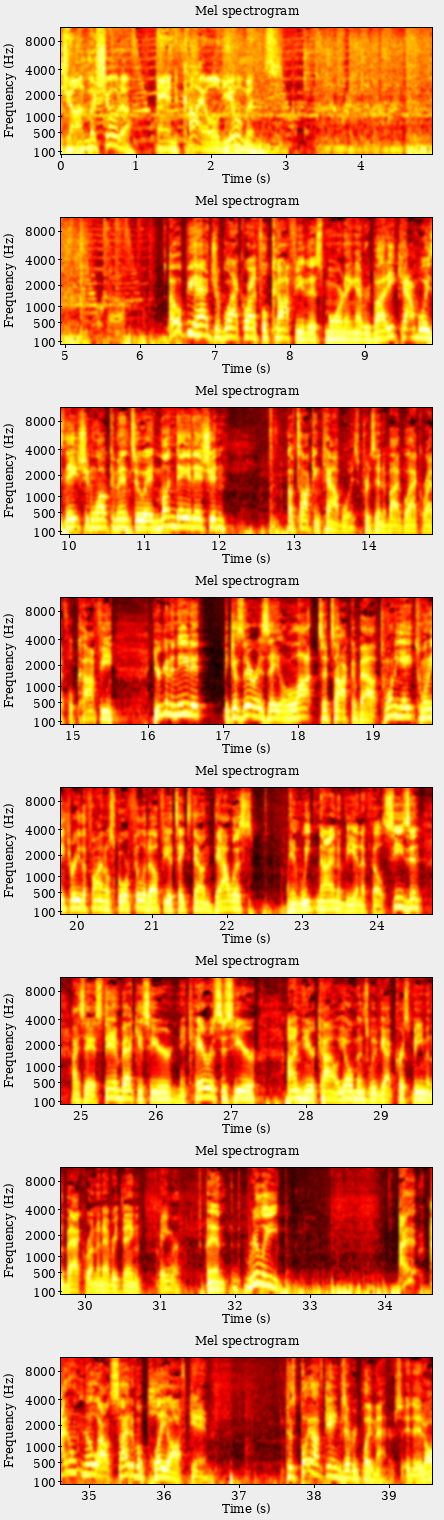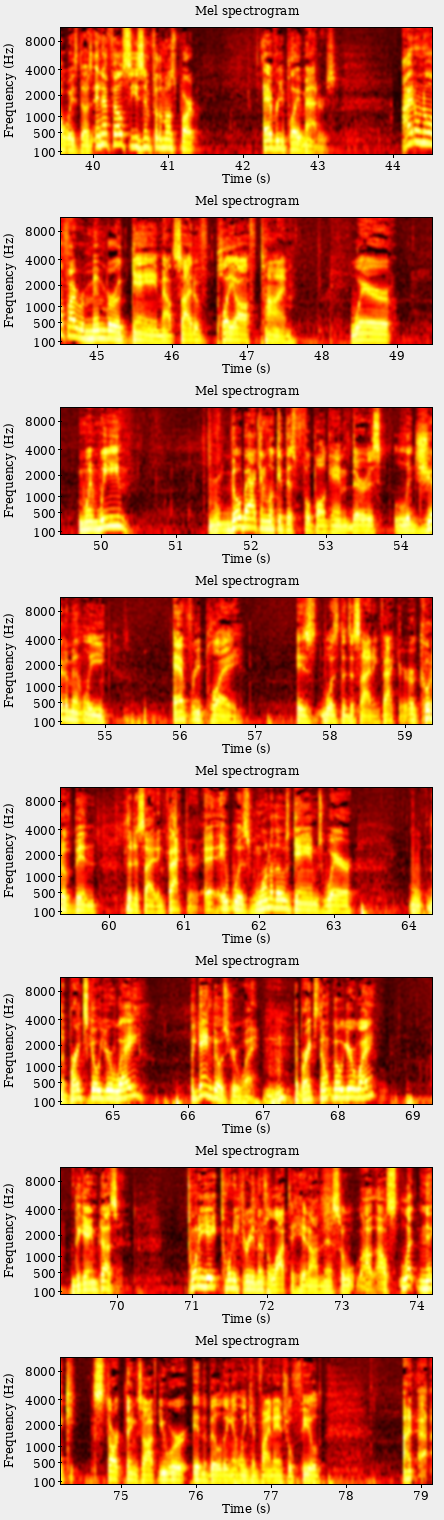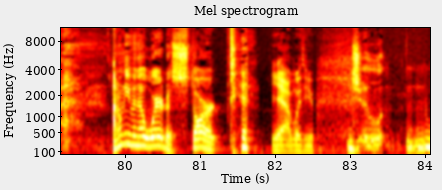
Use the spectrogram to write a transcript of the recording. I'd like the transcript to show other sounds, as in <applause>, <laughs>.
John Machota, and Kyle Yeomans. I hope you had your Black Rifle coffee this morning, everybody. Cowboys Nation, welcome into a Monday edition of Talking Cowboys, presented by Black Rifle Coffee. You're going to need it because there is a lot to talk about. 28 23, the final score. Philadelphia takes down Dallas in week nine of the NFL season. Isaiah Stanback is here. Nick Harris is here. I'm here, Kyle Yeomans. We've got Chris Beam in the back running everything. Beamer. And really, I I don't know outside of a playoff game because playoff games every play matters. It, it mm-hmm. always does. NFL season for the most part, every play matters. I don't know if I remember a game outside of playoff time where when we go back and look at this football game, there is legitimately every play is was the deciding factor or could have been the deciding factor. It was one of those games where the breaks go your way, the game goes your way. The breaks don't go your way, the game doesn't. 28 23, and there's a lot to hit on this. So I'll, I'll let Nick start things off. You were in the building at Lincoln Financial Field. I, I, I don't even know where to start. <laughs> Yeah, I'm with you. J-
